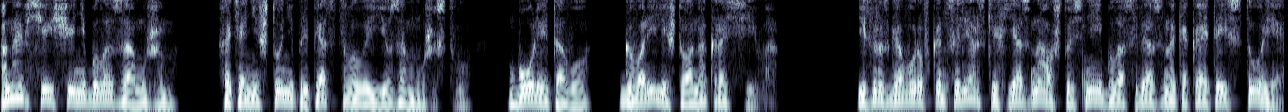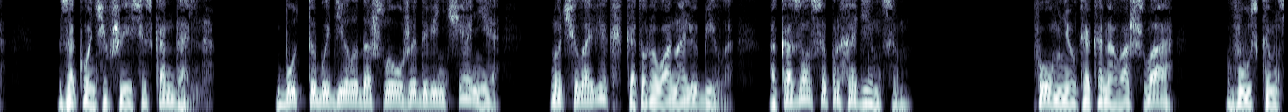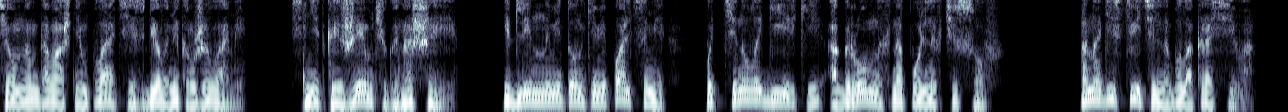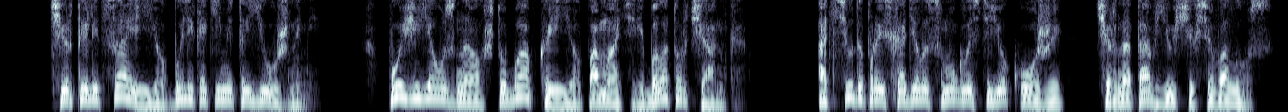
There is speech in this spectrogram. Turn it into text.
Она все еще не была замужем, хотя ничто не препятствовало ее замужеству. Более того, говорили, что она красива. Из разговоров канцелярских я знал, что с ней была связана какая-то история, закончившаяся скандально. Будто бы дело дошло уже до венчания, но человек, которого она любила, оказался проходимцем. Помню, как она вошла в узком темном домашнем платье с белыми кружевами, с ниткой жемчуга на шее, и длинными тонкими пальцами подтянула гирьки огромных напольных часов. Она действительно была красива. Черты лица ее были какими-то южными. Позже я узнал, что бабка ее по матери была турчанка. Отсюда происходила смуглость ее кожи, чернота вьющихся волос.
